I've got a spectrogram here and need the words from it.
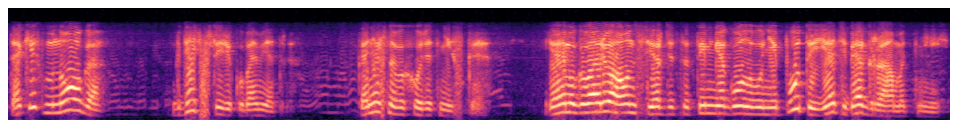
Таких много. Где четыре кубометра? Конечно, выходит низкая. Я ему говорю, а он сердится, ты мне голову не путай, я тебя грамотней.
